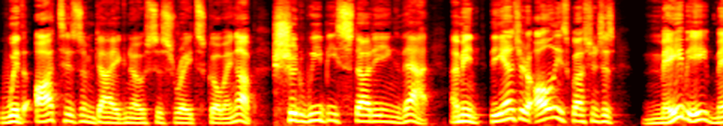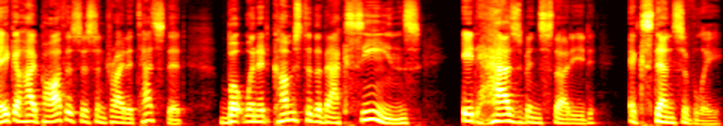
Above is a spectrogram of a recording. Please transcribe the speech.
with autism diagnosis rates going up. Should we be studying that? I mean, the answer to all these questions is maybe make a hypothesis and try to test it. But when it comes to the vaccines, it has been studied extensively.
